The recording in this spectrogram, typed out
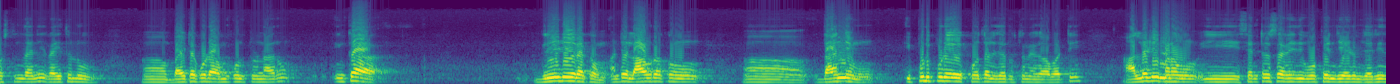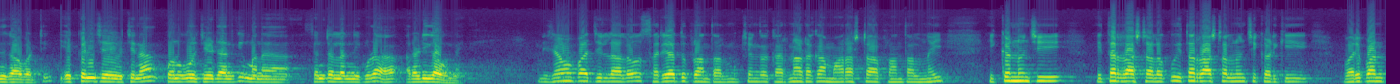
వస్తుందని రైతులు బయట కూడా అమ్ముకుంటున్నారు. ఇంకా గ్రేడే రకం అంటే లావు రకం ధాన్యము ఇప్పుడిప్పుడే కోతలు జరుగుతున్నాయి కాబట్టి ఆల్రెడీ మనం ఈ సెంటర్స్ అనేది ఓపెన్ చేయడం జరిగింది కాబట్టి ఎక్కడి నుంచి వచ్చినా కొనుగోలు చేయడానికి మన సెంటర్లన్నీ కూడా రెడీగా ఉన్నాయి. నిజామాబాద్ జిల్లాలో సరిహద్దు ప్రాంతాలు ముఖ్యంగా కర్ణాటక మహారాష్ట్ర ప్రాంతాలు ఉన్నాయి ఇక్కడ నుంచి ఇతర రాష్ట్రాలకు ఇతర రాష్ట్రాల నుంచి ఇక్కడికి వరి పంట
